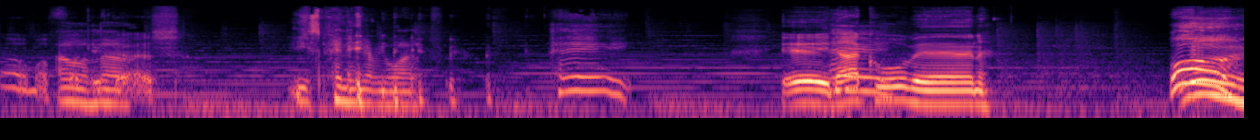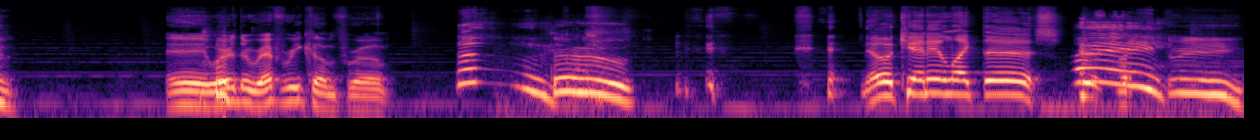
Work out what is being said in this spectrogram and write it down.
Oh my Oh, no. gosh. He's pinning everyone. Hey! Hey, not cool, man. Whoa! Run. Hey, where'd the referee come from? Dude. No, it can't end like this. Hey! Three.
